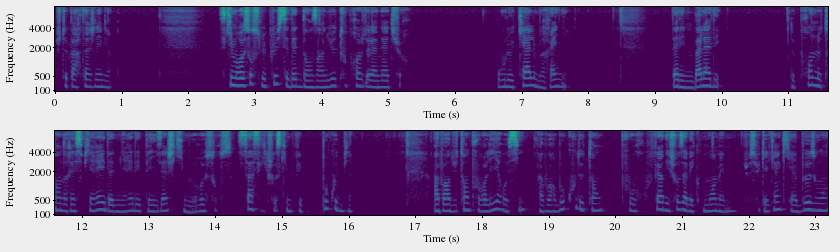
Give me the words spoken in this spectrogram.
Je te partage les miens. Ce qui me ressource le plus, c'est d'être dans un lieu tout proche de la nature, où le calme règne d'aller me balader, de prendre le temps de respirer et d'admirer des paysages qui me ressourcent. Ça, c'est quelque chose qui me fait beaucoup de bien. Avoir du temps pour lire aussi, avoir beaucoup de temps pour faire des choses avec moi-même. Je suis quelqu'un qui a besoin,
